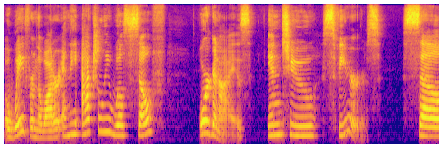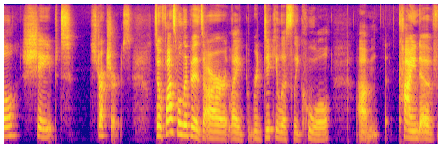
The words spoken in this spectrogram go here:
away from the water and they actually will self-organize into spheres, cell-shaped structures. So phospholipids are like ridiculously cool um, kind of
